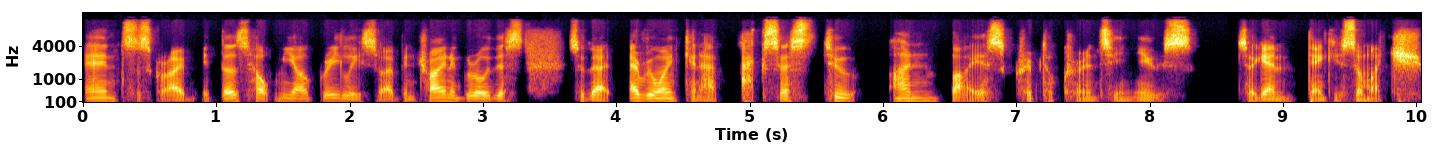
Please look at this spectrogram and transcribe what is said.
and subscribe. It does help me out greatly. So I've been trying to grow this so that everyone can have access to unbiased cryptocurrency news. So again, thank you so much.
